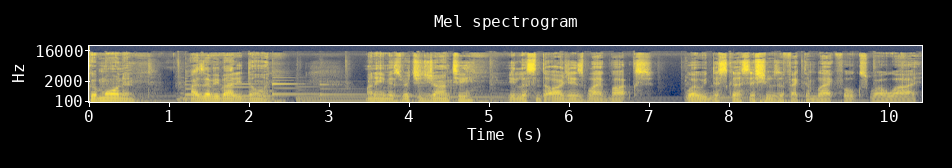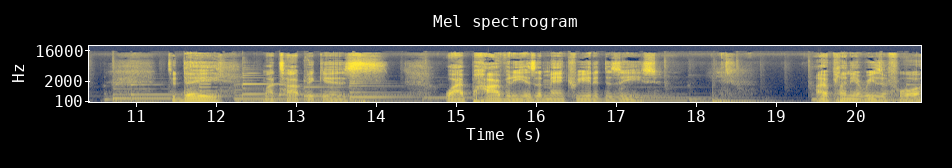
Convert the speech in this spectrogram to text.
Good morning. How's everybody doing? My name is Richard Jonty. You listen to RJ's Black Box, where we discuss issues affecting black folks worldwide. Today, my topic is why poverty is a man created disease. I have plenty of reason for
